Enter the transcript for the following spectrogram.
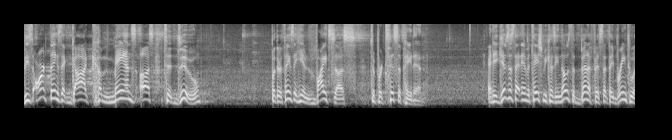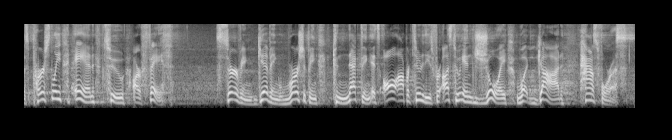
these aren't things that God commands us to do but there are things that He invites us to participate in. And He gives us that invitation because He knows the benefits that they bring to us personally and to our faith. Serving, giving, worshiping, connecting, it's all opportunities for us to enjoy what God has for us.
